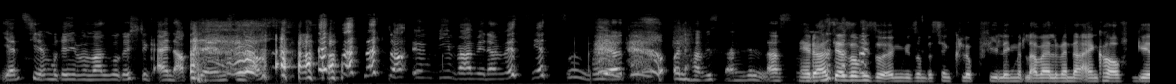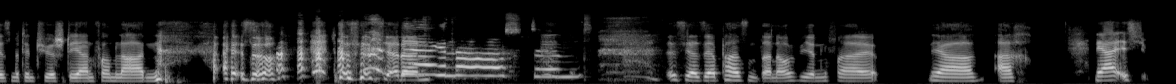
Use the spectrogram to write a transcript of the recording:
jetzt hier im Rewe mal so richtig einen abdancen. Irgendwie war mir da ein bisschen zu weird und habe es dann gelassen. Ja, du hast ja sowieso irgendwie so ein bisschen Club-Feeling mittlerweile, wenn du einkaufen gehst mit den Türstehern vom Laden. Also, das ist ja dann, Ja, genau, stimmt. ist ja sehr passend dann auf jeden Fall. Ja, ach. Ja, ich,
